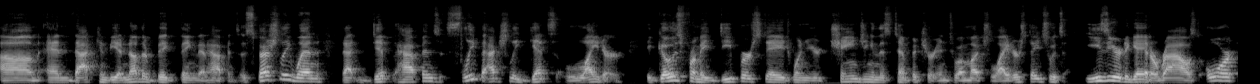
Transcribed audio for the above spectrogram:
Um, and that can be another big thing that happens, especially when that dip happens. Sleep actually gets lighter. It goes from a deeper stage when you're changing in this temperature into a much lighter stage. So it's easier to get aroused or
